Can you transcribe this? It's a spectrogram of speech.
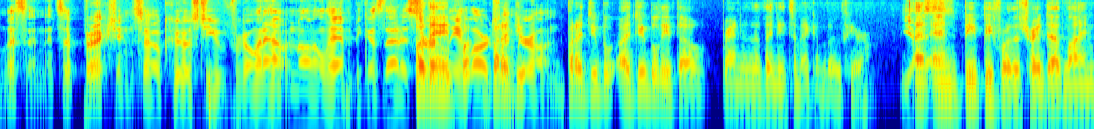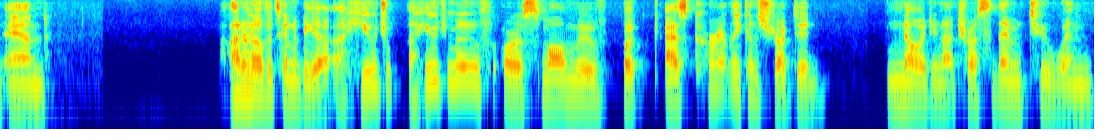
listen, it's a prediction, so kudos to you for going out and on a limb because that is but certainly they, but, a large limb do, you're on. But I do I do believe though, Brandon, that they need to make a move here. Yes. And and be, before the trade deadline, and I don't know if it's going to be a, a huge a huge move or a small move, but as currently constructed, no, I do not trust them to win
